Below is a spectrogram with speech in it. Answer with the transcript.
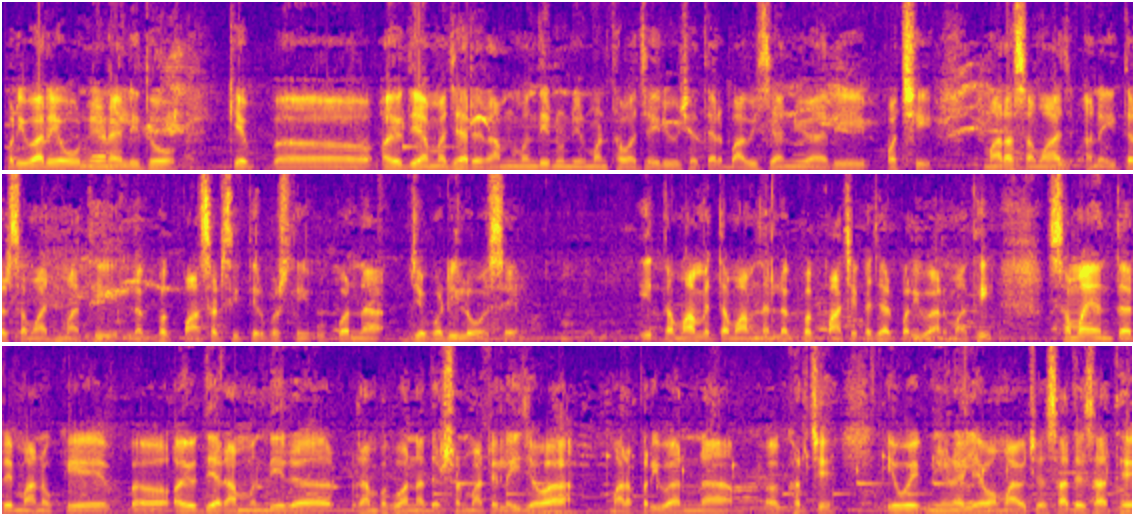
પરિવારે એવો નિર્ણય લીધો કે અયોધ્યામાં જ્યારે રામ મંદિરનું નિર્માણ થવા જઈ રહ્યું છે, ત્યારે બાવીસ જાન્યુઆરી પછી મારા સમાજ અને ઇતર સમાજમાંથી લગભગ પાસઠ સિત્તેર વર્ષની ઉપરના જે વડીલો હશે, એ તમામે તમામને લગભગ પાંચેક હજાર પરિવારમાંથી સમયાંતરે માનો કે અયોધ્યા રામ મંદિર, રામ ભગવાનના દર્શન માટે લઈ જવા મારા પરિવારના ખર્ચે એવો એક નિર્ણય લેવામાં આવ્યો છે. સાથે સાથે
